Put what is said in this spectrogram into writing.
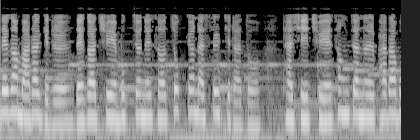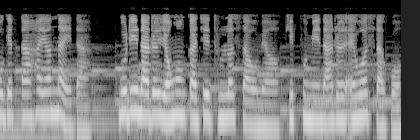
내가 말하기를 내가 주의 목전에서 쫓겨났을지라도 다시 주의 성전을 바라보겠다 하였나이다. 물이 나를 영혼까지 둘러싸우며 기품이 나를 애워싸고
